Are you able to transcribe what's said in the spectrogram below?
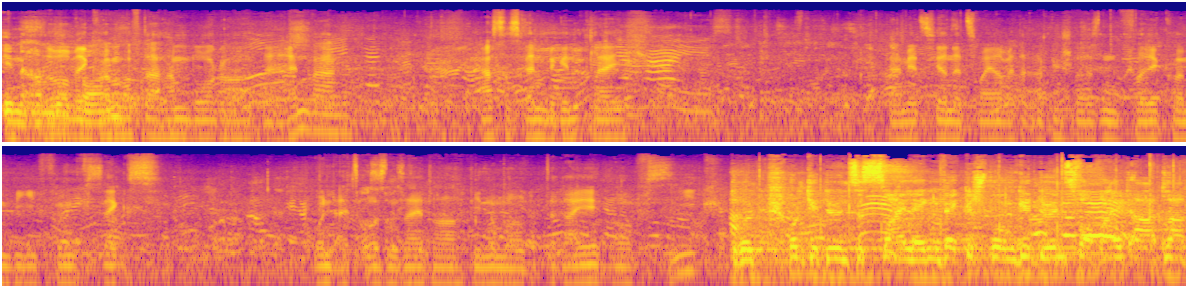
in So, Hamburg willkommen waren. auf der Hamburger Rennbahn. Erstes Rennen beginnt gleich. Wir haben jetzt hier eine Zweierwette abgeschlossen, Vollkombi 5-6. Und als Außenseiter die Nummer 3 auf Sieg. Rück und Gedöns ist zwei Längen weggesprungen. Gedöns vor Waldadler,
